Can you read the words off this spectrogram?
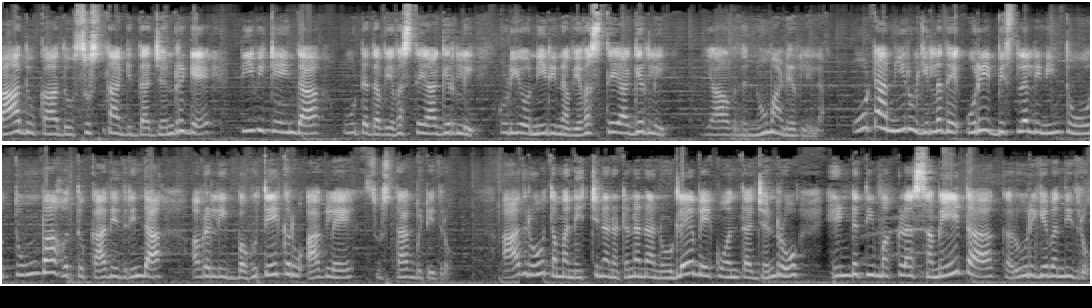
ಕಾದು ಕಾದು ಸುಸ್ತಾಗಿದ್ದ ಜನರಿಗೆ ಟಿವಿಕೆಯಿಂದ ಊಟದ ವ್ಯವಸ್ಥೆಯಾಗಿರಲಿ ಕುಡಿಯೋ ನೀರಿನ ವ್ಯವಸ್ಥೆಯಾಗಿರಲಿ ಯಾವುದನ್ನೂ ಮಾಡಿರಲಿಲ್ಲ. ಊಟ ನೀರು ಇಲ್ಲದೆ ಉರಿ ಬಿಸಿಲಲ್ಲಿ ನಿಂತು ತುಂಬಾ ಹೊತ್ತು ಕಾದಿದ್ರಿಂದ ಅವರಲ್ಲಿ ಬಹುತೇಕರು ಆಗಲೇ ಸುಸ್ತಾಗ್ಬಿಟ್ಟಿದ್ರು. ಆದರೂ ತಮ್ಮ ನೆಚ್ಚಿನ ನಟನನ್ನ ನೋಡಲೇಬೇಕು ಅಂತ ಜನರು ಹೆಂಡತಿ ಮಕ್ಕಳ ಸಮೇತ ಕರೂರಿಗೆ ಬಂದಿದ್ರು.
